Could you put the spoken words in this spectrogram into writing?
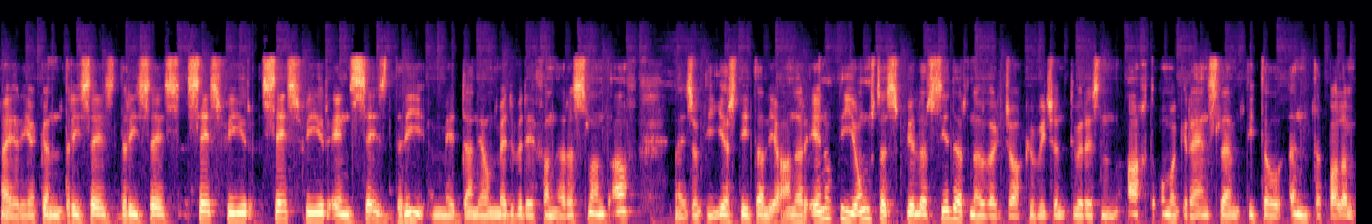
Hy reken 3-6, 3-6, 6-4, 6-4 en 6-3 met Daniel Medvedev van Rusland af. Hy is ook die eerste Italianer en ook die jongste speler sedert Novak Djokovic in 2008 om 'n Grand Slam titel in te palm.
